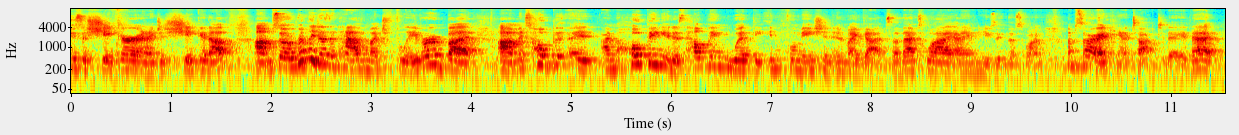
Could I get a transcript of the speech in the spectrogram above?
use a shaker and I just shake it up. Um, so it really doesn't have much flavor, but um, it's hope. It, I'm hoping it is helping with the inflammation in my gut. So that's why I am using this one. I'm sorry I can't talk today. That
